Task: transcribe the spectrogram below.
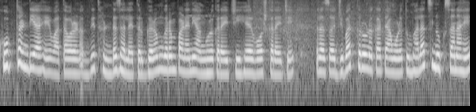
खूप थंडी आहे वातावरण अगदी थंड झालं आहे तर गरम गरम पाण्याने आंघोळ करायची हेअर वॉश करायचे तर असं अजिबात करू नका त्यामुळे तुम्हालाच नुकसान आहे.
